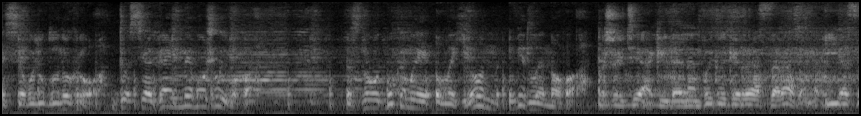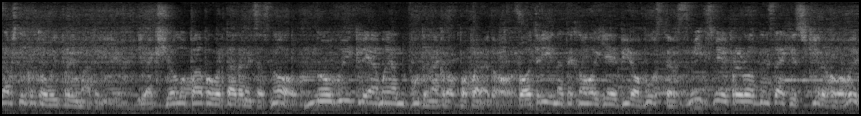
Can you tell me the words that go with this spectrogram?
Вривайся в улюблену гру. Досягай неможливого. З ноутбуками Legion від Lenovo. Життя кидає нам виклики раз за разом, і я завжди готовий приймати їх. Якщо лупа повертатиметься знову, новий кліамен буде на крок попереду. Потрійна технологія Біобустер зміцнює природний захист шкіри голови,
